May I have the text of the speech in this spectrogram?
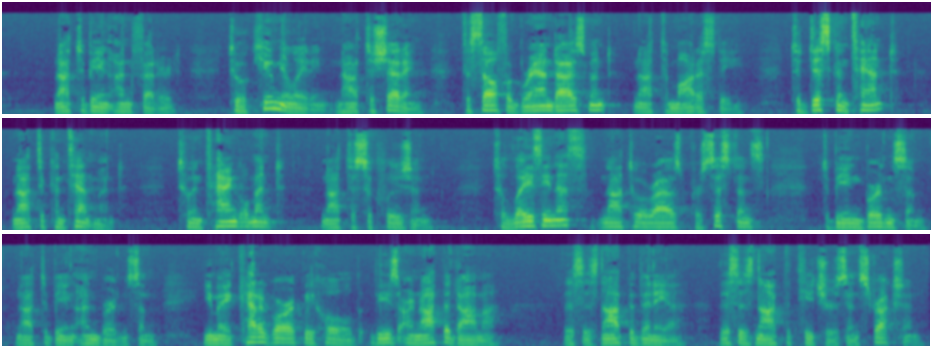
not to being unfettered, to accumulating, not to shedding, to self aggrandizement, not to modesty, to discontent, not to contentment, to entanglement, not to seclusion, to laziness, not to aroused persistence, to being burdensome, not to being unburdensome. You may categorically hold these are not the Dhamma, this is not the Vinaya, this is not the teacher's instruction.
